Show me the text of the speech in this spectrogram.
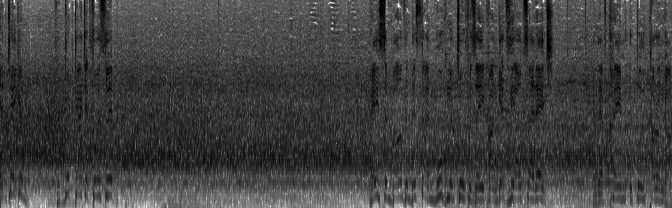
and taken. A good catch at first slip. Pace and bounce and this time movement too for Zaheer Khan. Gets the outside edge. And they've claimed Upul Tharanga.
